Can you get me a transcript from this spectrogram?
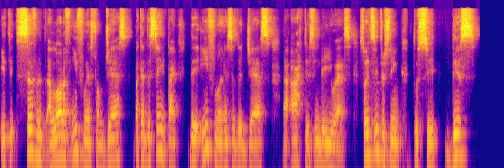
it suffered a lot of influence from jazz, but at the same time, they influenced the jazz uh, artists in the US. So it's interesting to see this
